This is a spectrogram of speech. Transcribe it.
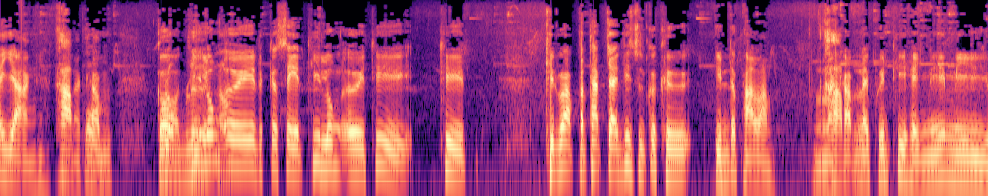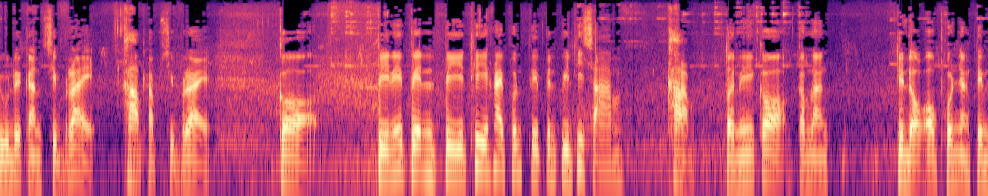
ายๆอย่างครับนะผมก็ร่มรื่นที่ลงเนอะเอยเกษตรที่ลงเอยที่ที่คิดว่าประทับใจที่สุดก็คืออินทผลัมนะครับในพื้นที่แห่งนี้มีอยู่ด้วยกัน10ไร่ครับนะครับสิบไร่ ก็ ปีนี้เป็นปีที่ให้ผลผลิตเป็นปีที่สามครับ ตอนนี้ก็กำลังติดดอกออกผลอย่างเต็ม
